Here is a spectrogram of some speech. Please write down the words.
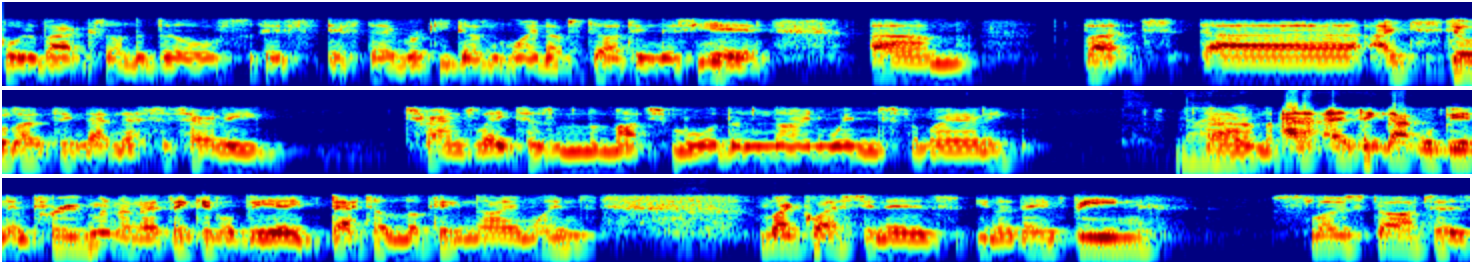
quarterbacks on the Bills if if their rookie doesn't wind up starting this year. Um, but uh, I still don't think that necessarily translates as much more than nine wins for Miami. Um, and I think that will be an improvement, and I think it'll be a better looking nine wins. My question is, you know, they've been slow starters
